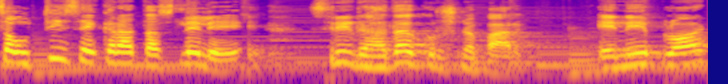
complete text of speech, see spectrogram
चौतीस एकरात असलेले Shri Radhakrishna park. N A plot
